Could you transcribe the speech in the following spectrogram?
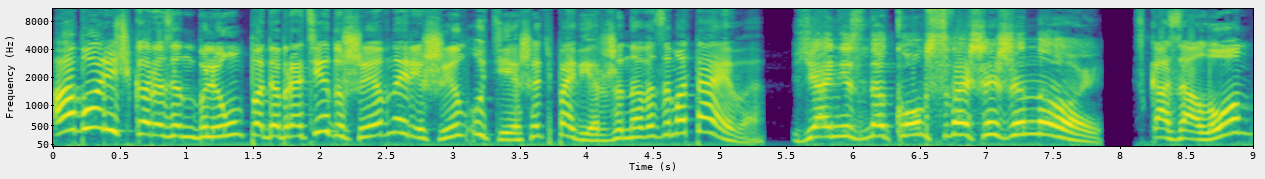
А Боречка Розенблюм по доброте душевной решил утешить поверженного Замотаева. Я не знаком с вашей женой, сказал он,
